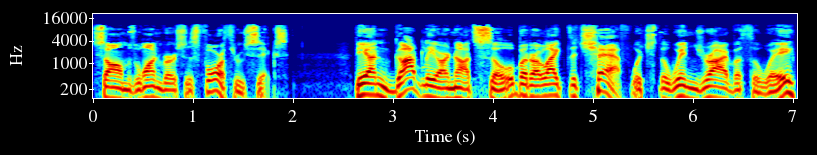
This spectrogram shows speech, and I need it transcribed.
Psalms 1 verses 4 through 6. The ungodly are not so, but are like the chaff which the wind driveth away.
